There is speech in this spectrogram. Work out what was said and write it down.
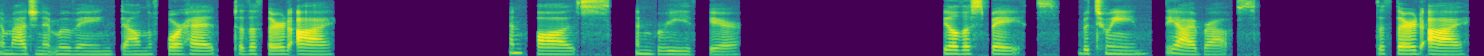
Imagine it moving down the forehead to the third eye. And pause and breathe here. Feel the space between the eyebrows, the third eye.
